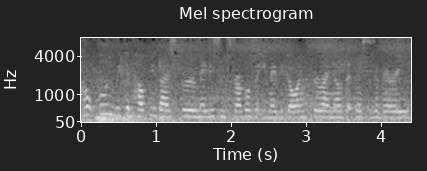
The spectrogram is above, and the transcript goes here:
hopefully we can help you guys through maybe some struggles that you may be going through. I know that this is a very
